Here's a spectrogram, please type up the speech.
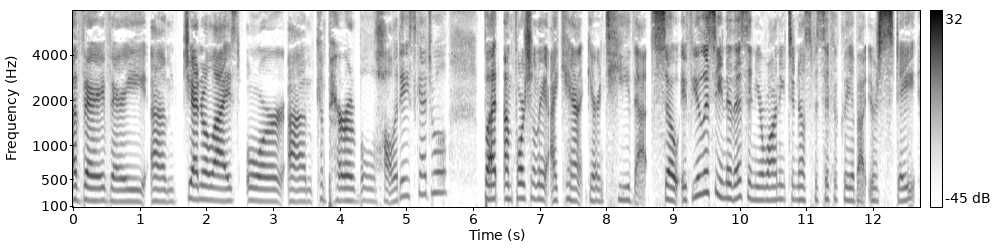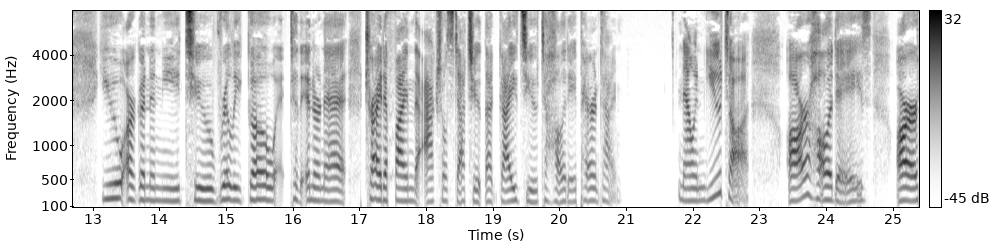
a very, very um, generalized or um, comparable holiday schedule. But unfortunately, I can't guarantee that. So if you're listening to this and you're wanting to know specifically about your state, you are going to need to really go to the internet, try to find the actual statute that guides you to holiday parent time. Now in Utah, our holidays are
